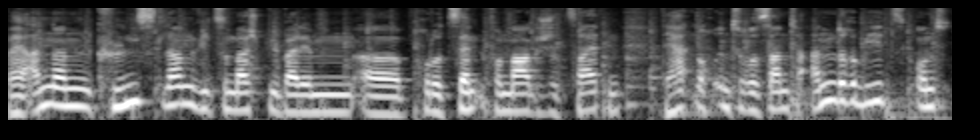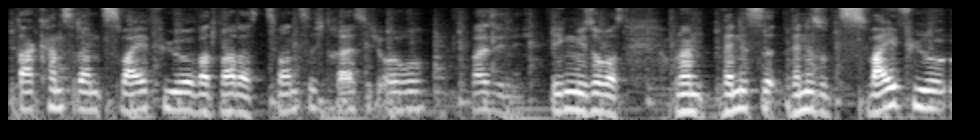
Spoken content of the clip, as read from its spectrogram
bei anderen Künstlern, wie zum Beispiel bei dem äh, Produzenten von Magische Zeiten, der hat noch interessante andere Beats und da kannst du dann zwei für, was war das, 20, 30 Euro? Weiß ich nicht. Irgendwie sowas. Und dann, wenn, es, wenn du so zwei für,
